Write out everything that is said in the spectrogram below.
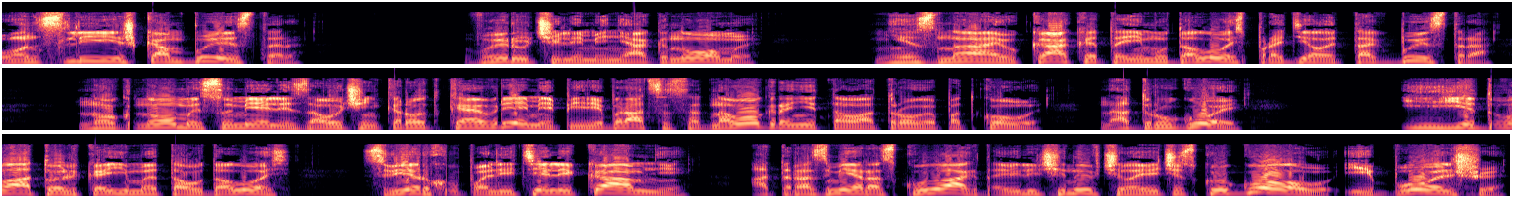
он слишком быстр. Выручили меня гномы. Не знаю, как это им удалось проделать так быстро, но гномы сумели за очень короткое время перебраться с одного гранитного отрога подковы на другой. И едва только им это удалось, сверху полетели камни, от размера с кулак до величины в человеческую голову и больше.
